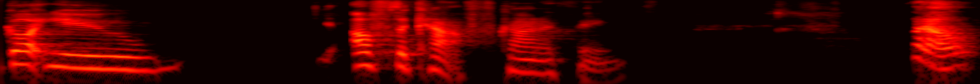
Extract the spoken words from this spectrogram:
got you off the cuff kind of thing? Well,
